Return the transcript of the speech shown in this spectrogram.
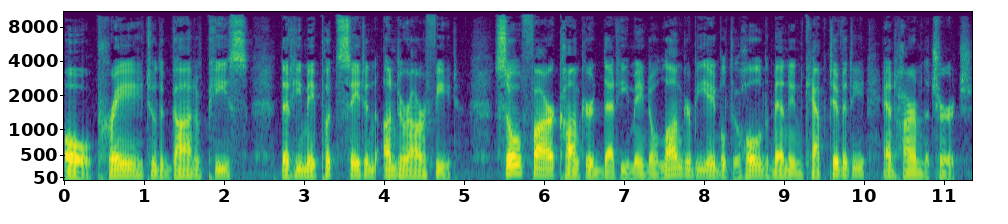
O pray to the God of peace, that he may put Satan under our feet, so far conquered that he may no longer be able to hold men in captivity and harm the church.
